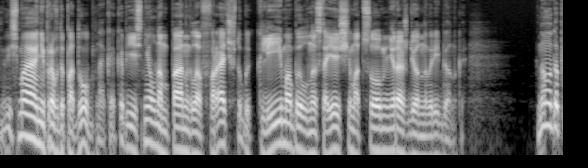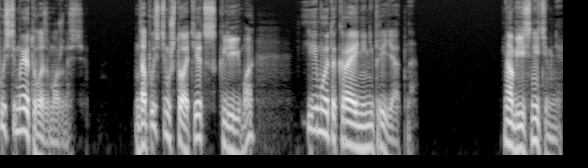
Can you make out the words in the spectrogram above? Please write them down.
Весьма неправдоподобно, как объяснил нам пан главврач, чтобы Клима был настоящим отцом нерожденного ребенка. Но допустим и эту возможность. Допустим, что отец Клима, и ему это крайне неприятно. Объясните мне,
